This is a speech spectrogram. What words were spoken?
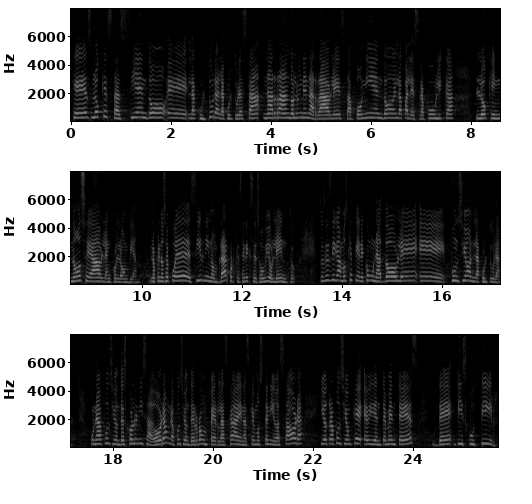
¿Qué es lo que está haciendo eh, la cultura? La cultura está narrando lo inenarrable, está poniendo en la palestra pública lo que no se habla en Colombia, lo que no se puede decir ni nombrar porque es en exceso violento. Entonces, digamos que tiene como una doble eh, función la cultura, una función descolonizadora, una función de romper las cadenas que hemos tenido hasta ahora y otra función que evidentemente es de discutir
